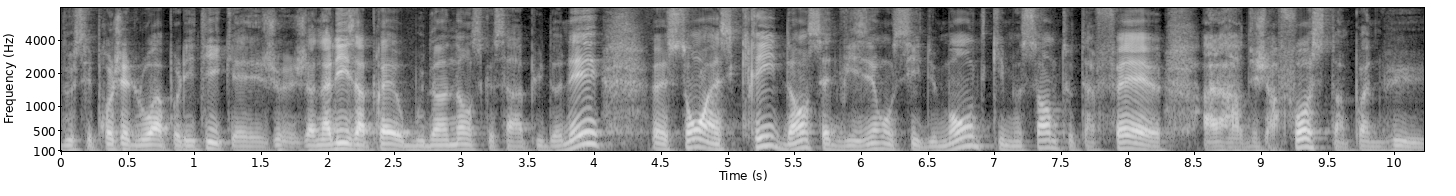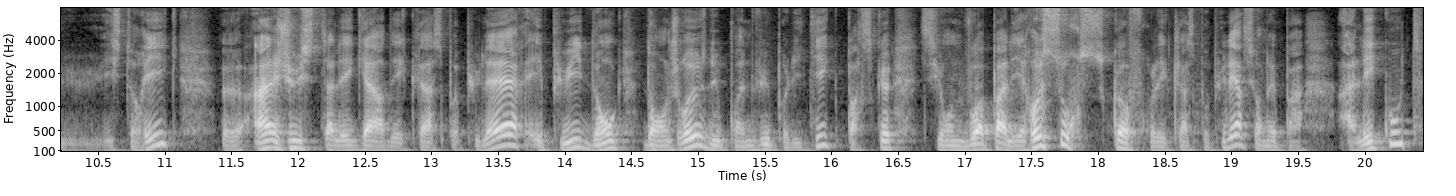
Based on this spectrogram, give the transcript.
de ces projets de loi politiques, et je j'analyse après au bout d'un an ce que ça a pu donner, euh, sont inscrits dans cette vision aussi du monde qui me semble tout à fait, euh, alors déjà fausse d'un point de vue historique, euh, injuste à l'égard des classes populaires, et puis donc dangereuse du point de vue politique, parce que si on ne voit pas les ressources qu'offrent les classes populaires, si on n'est pas à l'écoute,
